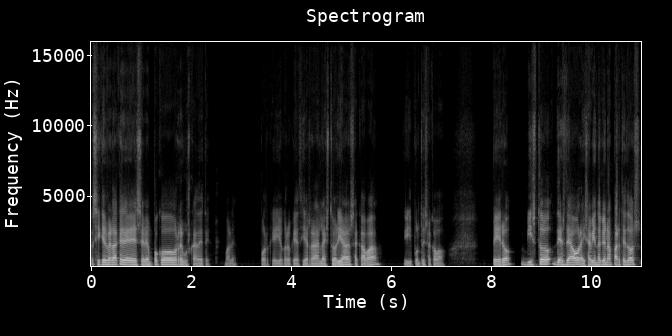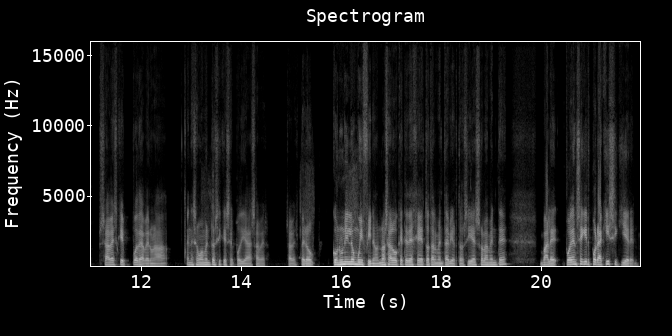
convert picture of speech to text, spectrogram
sí que es verdad que se ve un poco rebuscadete, ¿vale? Porque yo creo que cierras la historia, se acaba y punto y se ha acabado. Pero visto desde ahora y sabiendo que hay una parte 2, sabes que puede haber una. En ese momento sí que se podía saber, ¿sabes? Pero con un hilo muy fino, no es algo que te deje totalmente abierto. Si es solamente, vale, pueden seguir por aquí si quieren,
